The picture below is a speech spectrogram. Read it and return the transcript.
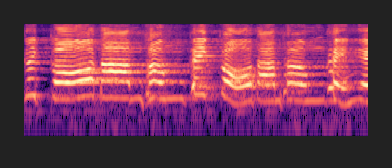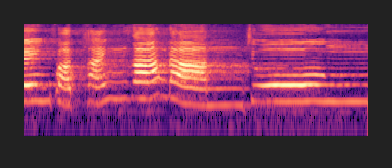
kích cổ tam thông, kích cổ tam thông thịnh hình phật thánh giáng đàn chuông.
